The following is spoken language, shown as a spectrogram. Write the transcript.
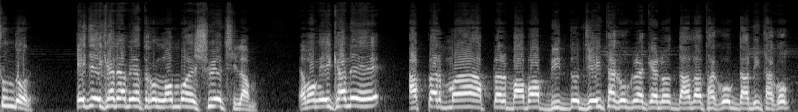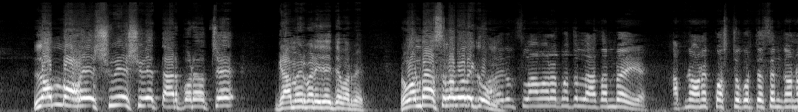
সুন্দর। এই যে এখানে আমি এতক্ষণ লম্বা হয়ে শুয়েছিলাম এবং এইখানে আপনার মা আপনার বাবা বৃদ্ধ যেই থাকুক না কেন দাদা থাকুক দাদি থাকুক লম্বা হয়ে শুয়ে শুয়ে তারপরে হচ্ছে গ্রামের বাড়ি যাইতে পারবে। রোমান ভাই আসসালামু আলাইকুম। ওয়ালাইকুম সালাম রহমতুল্লাহ। হাসান ভাই আপনি অনেক কষ্ট করতেছেন কারণ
